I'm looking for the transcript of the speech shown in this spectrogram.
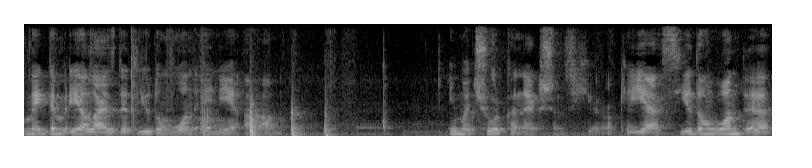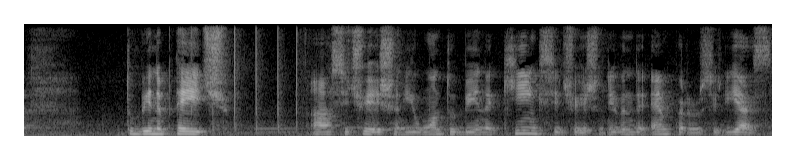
make them realize that you don't want any um, immature connections here. Okay yes you don't want uh, to be in a page uh, situation. You want to be in a king situation even the emperor yes.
